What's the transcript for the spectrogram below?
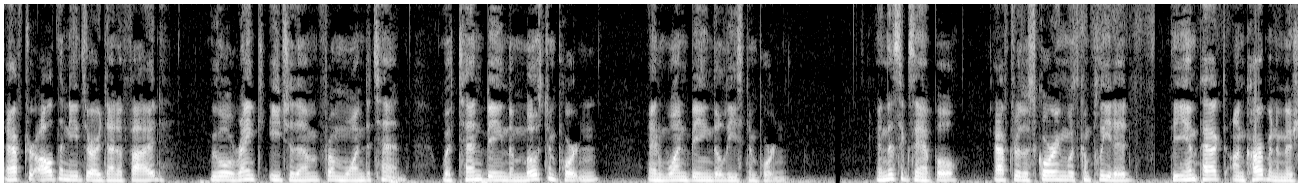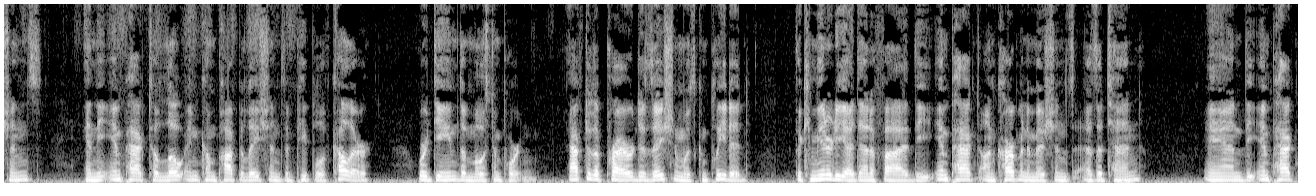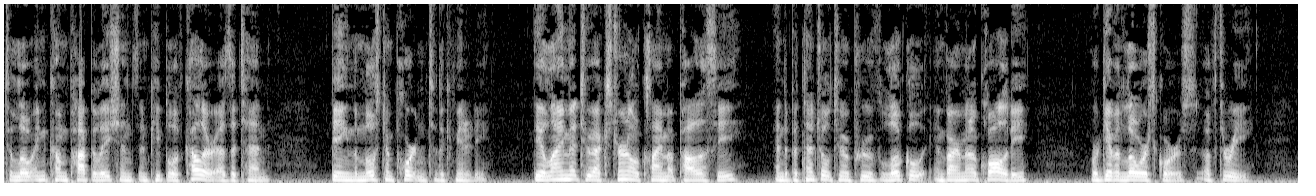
After all the needs are identified, we will rank each of them from 1 to 10, with 10 being the most important and 1 being the least important. In this example, after the scoring was completed, the impact on carbon emissions and the impact to low income populations and people of color were deemed the most important. After the prioritization was completed, the community identified the impact on carbon emissions as a 10 and the impact to low income populations and people of color as a 10, being the most important to the community. The alignment to external climate policy and the potential to improve local environmental quality were given lower scores of 3,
